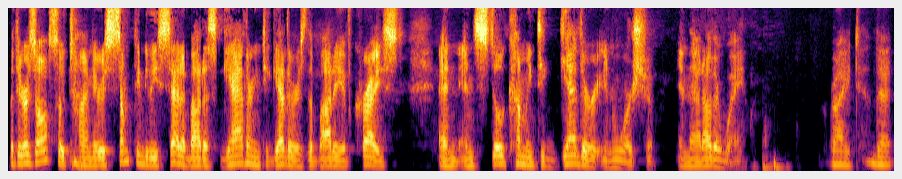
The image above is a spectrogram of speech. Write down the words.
but there is also time there is something to be said about us gathering together as the body of christ and and still coming together in worship in that other way right that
